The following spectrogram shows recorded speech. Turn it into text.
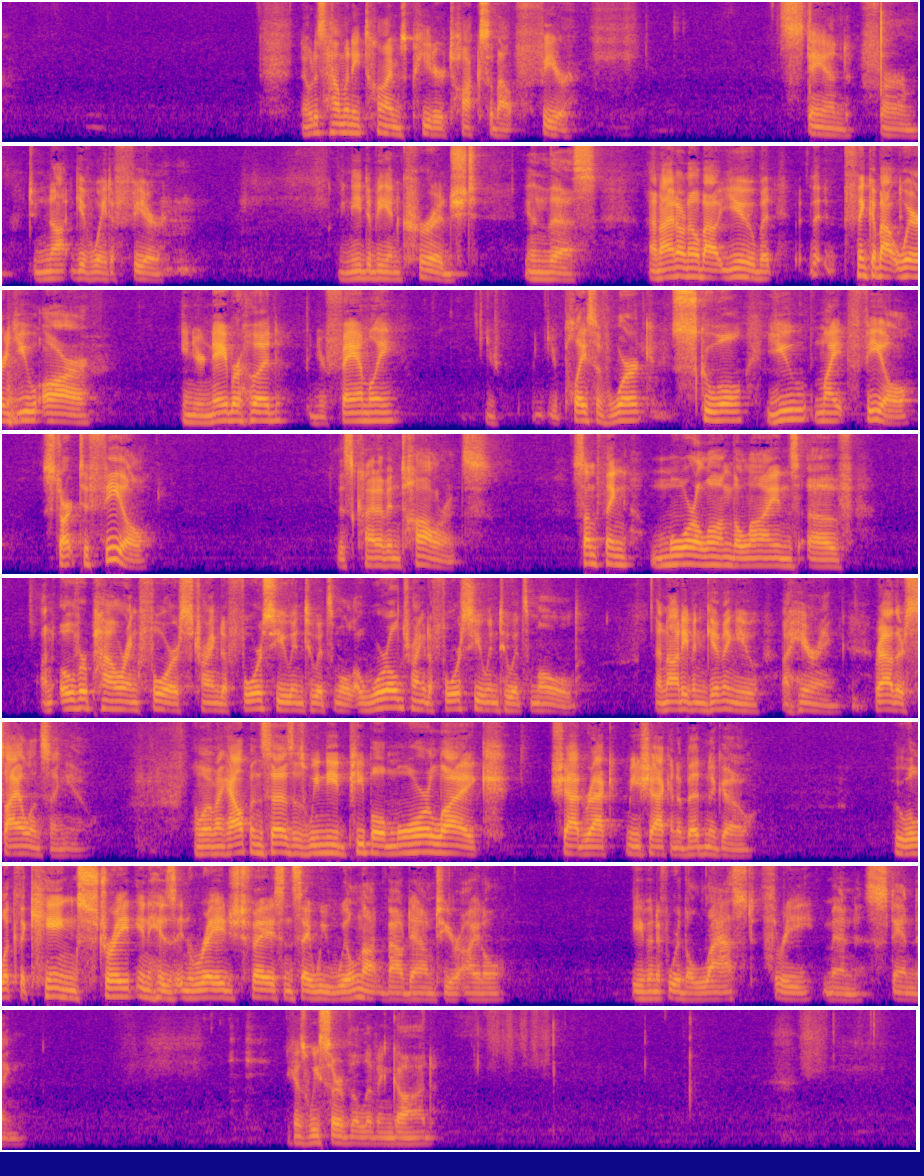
Notice how many times Peter talks about fear. Stand firm. Do not give way to fear. We need to be encouraged in this. And I don't know about you, but think about where you are in your neighborhood, in your family, your, your place of work, school. You might feel, start to feel this kind of intolerance. Something more along the lines of an overpowering force trying to force you into its mold, a world trying to force you into its mold and not even giving you a hearing, rather silencing you. And what McAlpine says is we need people more like Shadrach, Meshach, and Abednego, who will look the king straight in his enraged face and say, We will not bow down to your idol, even if we're the last three men standing. Because we serve the living God.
